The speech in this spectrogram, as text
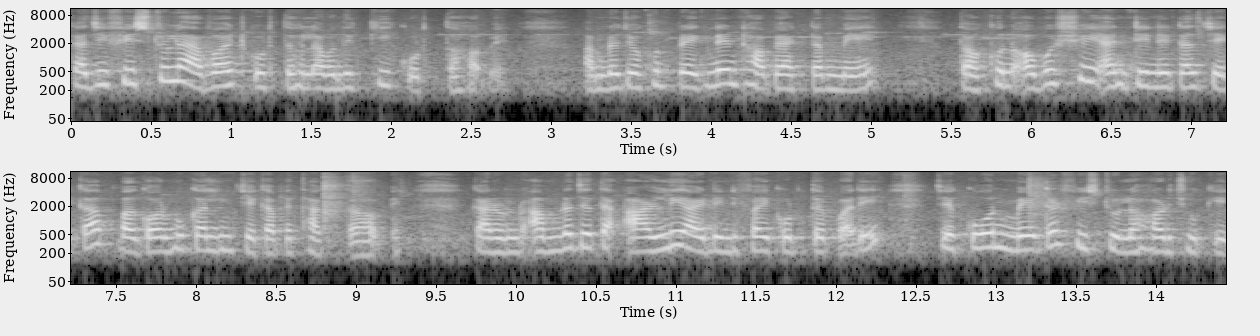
কাজে ফিস্টুলা অ্যাভয়েড করতে হলে আমাদের কি করতে হবে? আমরা যখন প্রেগনেন্ট হবে একটা মেয়ে, তখন অবশ্যই অ্যান্টিনেটাল চেক আপ বা গর্ভকালীন চেক আপে থাকতে হবে। কারণ আমরা যাতে আর্লি আইডেন্টিফাই করতে পারি যে কোন মেয়েটার ফিস্টুলা হওয়ার ঝুঁকি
